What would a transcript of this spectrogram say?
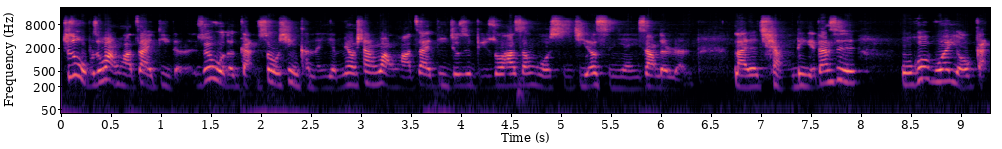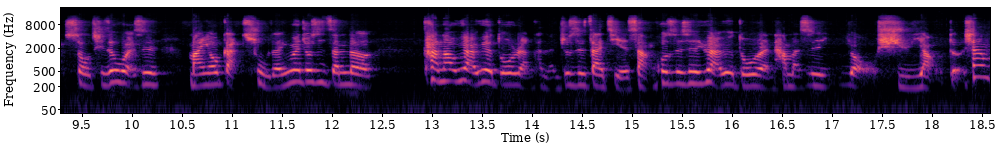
就是我不是万华在地的人，所以我的感受性可能也没有像万华在地，就是比如说他生活十几二十年以上的人来的强烈。但是我会不会有感受？其实我也是蛮有感触的，因为就是真的看到越来越多人可能就是在街上，或者是越来越多人他们是有需要的。像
